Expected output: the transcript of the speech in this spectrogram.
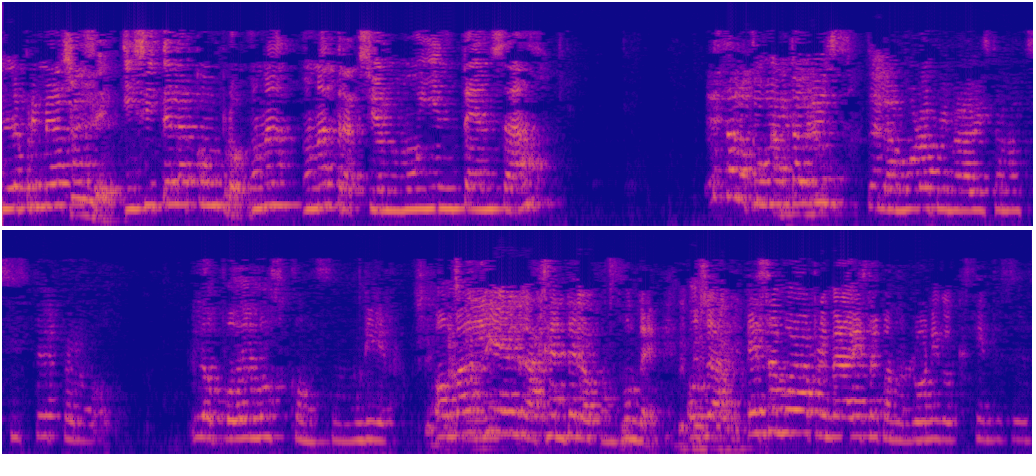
la primera Sí. fase. Y si te la compro, una, una atracción muy intensa, Es a lo que voy, Ajá. tal vez el amor a primera vista no existe, pero lo podemos confundir. Sí, o más sí. bien la gente lo confunde. O sea, es amor a primera vista cuando lo único que sientes es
